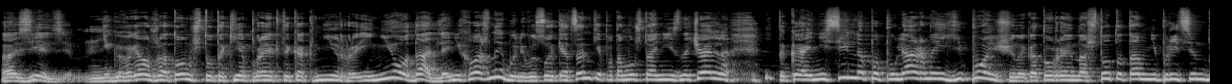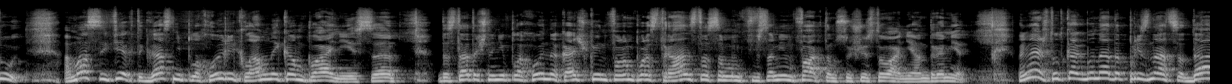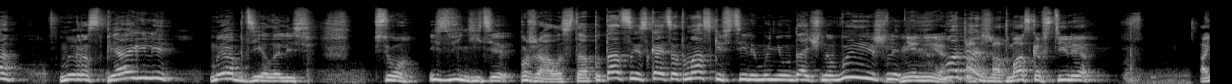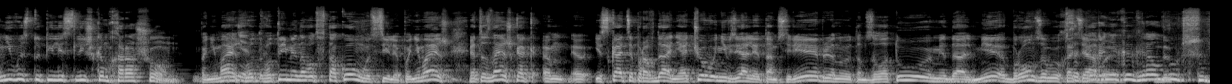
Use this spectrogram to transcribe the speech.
э, Зельде. Не говоря уже о том, что такие проекты, как Нир и Нио, да, для них важны были высокие оценки, потому что они изначально такая не сильно популярная японщина, которая на что-то там не претендует. А Mass Effect игра с неплохой рекламной кампанией, с э, достаточно неплохой накачкой информпространства самым, самим фактом существования Андромед. Понимаешь, тут как бы надо признаться, да, мы распиарили, мы обделались. Все, извините, пожалуйста. А пытаться искать отмазки в стиле мы неудачно вышли. Не-не, Ну, опять от- же, отмазка в стиле... Они выступили слишком хорошо, понимаешь? Нет. Вот, вот именно вот в таком вот стиле, понимаешь? Это знаешь, как эм, э, искать оправдание. А что вы не взяли там серебряную, там золотую медаль, ме- бронзовую хотя бы? соперник играл Да- лучше.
